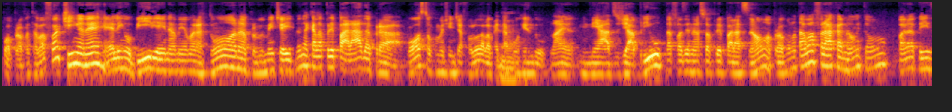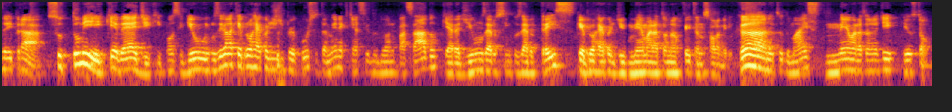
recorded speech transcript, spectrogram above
Pô, a prova tava fortinha, né? Ellen Obiri aí na meia maratona, provavelmente aí dando aquela preparada para Boston, como a gente já falou, ela vai estar é. tá correndo lá em meados de abril, tá fazendo a sua preparação, a prova não estava fraca, não. Então, parabéns aí para Sutumi Kebed, que conseguiu. Inclusive, ela quebrou o recorde de percurso também, né? Que tinha sido do ano passado, que era de 1,0503. Quebrou o recorde de meia maratona feita no solo americano e tudo mais. Meia maratona de Houston.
